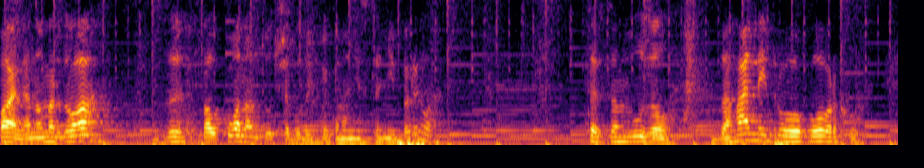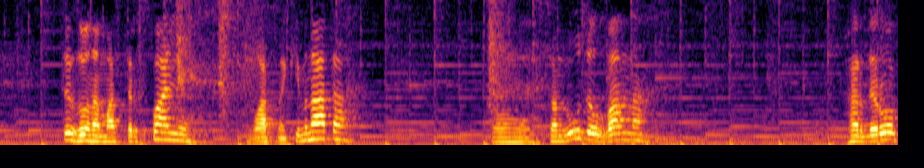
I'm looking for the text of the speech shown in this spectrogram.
спальня номер 2 з балконом. Тут ще будуть виконані скляні перила. Це санвузол загальний другого поверху. Це зона мастер спальні, власна кімната, е, санвузол, ванна, гардероб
